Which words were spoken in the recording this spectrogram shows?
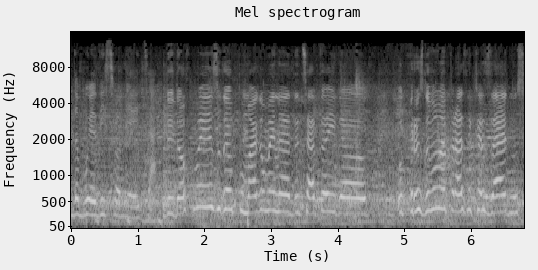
да боядисвам яйца. Дойдохме за да помагаме на децата и да отпразнуваме празника заедно с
